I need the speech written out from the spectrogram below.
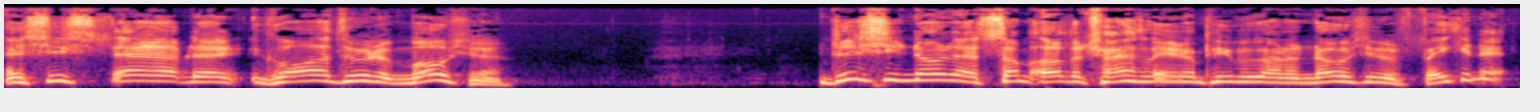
And she stand up there going through the motion. Did she know that some other translator people going to know she was faking it?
